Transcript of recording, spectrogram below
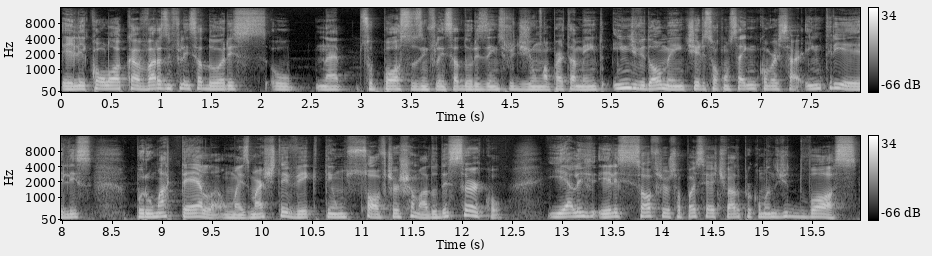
Ele coloca vários influenciadores, ou, né, supostos influenciadores dentro de um apartamento individualmente. Eles só conseguem conversar entre eles por uma tela, uma Smart TV que tem um software chamado The Circle. E ela, ele, esse software só pode ser ativado por comando de voz.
